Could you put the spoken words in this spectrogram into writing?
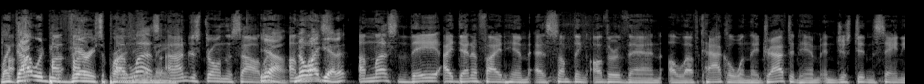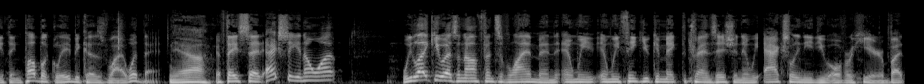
Like, that would be Uh, uh, very surprising to Unless. I'm just throwing this out. Yeah, like, no, I get it. Unless they identified him as something other than a left tackle when they drafted him and just didn't say anything publicly because why would they? Yeah. If they said, actually, you know what? We like you as an offensive lineman, and we and we think you can make the transition, and we actually need you over here. But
